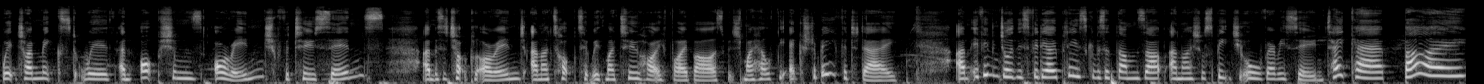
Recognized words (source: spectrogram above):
which I mixed with an options orange for two sins. Um, it's a chocolate orange and I topped it with my two hi-fi bars which are my healthy extra beef for today. Um, if you've enjoyed this video please give us a thumbs up and I shall speak to you all very soon. Take care. Bye.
